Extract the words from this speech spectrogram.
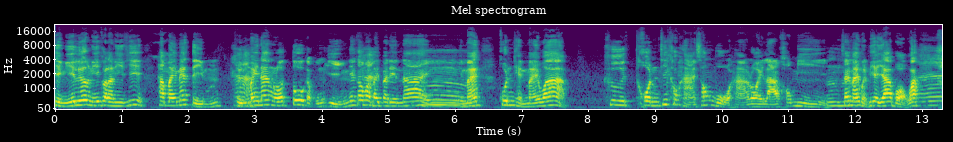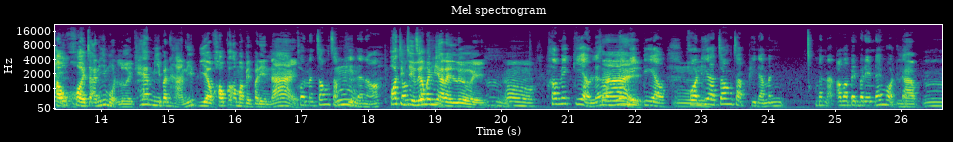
อย่างนี้เรื่องนี้กรณีที่ทำไมแม่ติ๋มค่ะถึงไม่นั่งรถตู้กับอุ๋งอิงเนี่ยก็มาค่ะเป็นประเด็นได้อืม เห็นไหมคุณเห็นไหมว่า คือคนที่เขาหาช่องโหว่หารอยร้าวเขามี อืมใช่ไหมเหมือนพี่ยาย่าบอกว่าใช่ เขาคอยจะอันนี้หมดเลย แค่มีปัญหานิดเดียวเขาก็เอามาเป็นประเด็นได้ คนมันจ้องจับผิดอะเนาะ เพราะจริง ๆ เรื่องไม่มีอะไรเลยอืม เออ เขาไม่เกี่ยวเรื่องใช่เรื่องนิดเดียว อืม คนที่เราจ้องจับผิดอะมัน มันเอามาเป็นประเด็นได้หมดเลยครับอืม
